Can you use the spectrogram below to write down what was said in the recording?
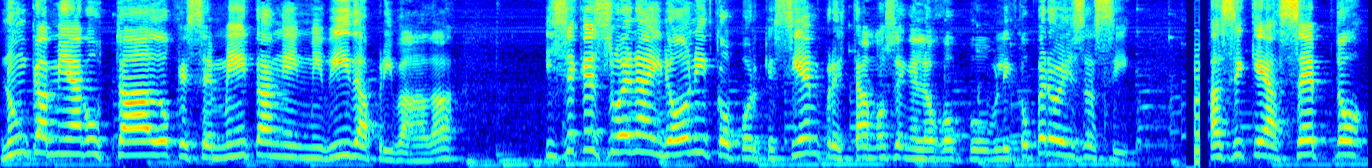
Nunca me ha gustado que se metan en mi vida privada. Y sé que suena irónico porque siempre estamos en el ojo público, pero es así. Así que acepto,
